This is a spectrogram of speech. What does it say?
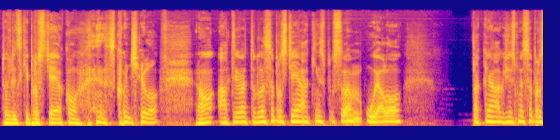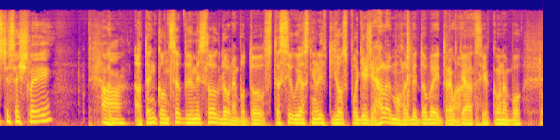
to vždycky prostě jako skončilo, no a tyhle, tohle se prostě nějakým způsobem ujalo, tak nějak, že jsme se prostě sešli a A ten koncept vymyslel kdo? Nebo to jste si ujasnili v té hospodě, že hele, mohli by to být trauťáci, jako nebo... to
